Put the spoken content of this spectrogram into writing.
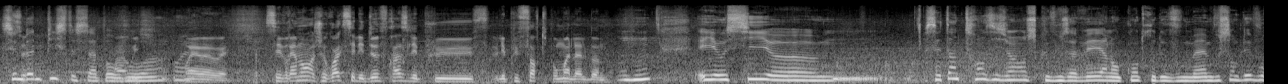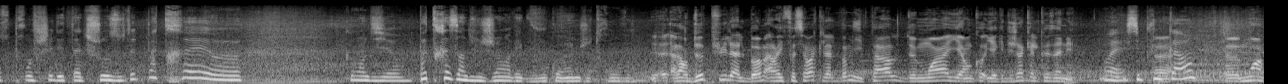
C'est une bonne piste ça pour Ah vous. oui. hein, ouais. Ouais, ouais, ouais. C'est vraiment, je crois que c'est les deux phrases les plus, les plus fortes pour moi de l'album. Et il y a aussi euh, cette intransigeance que vous avez à l'encontre de vous-même. Vous semblez vous reprocher des tas de choses. Vous n'êtes pas très, euh, comment dire, pas très indulgent avec vous quand même, je trouve. Euh, Alors depuis l'album, alors il faut savoir que l'album il parle de moi il y a, encore, il y a déjà quelques années. Ouais, c'est plus le Euh, cas. Euh, moins.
